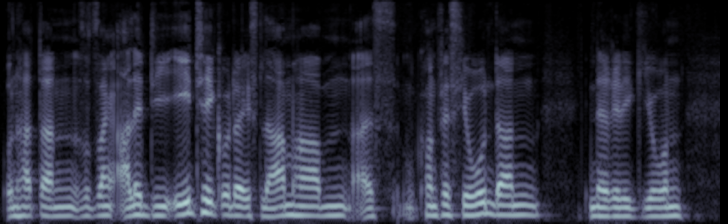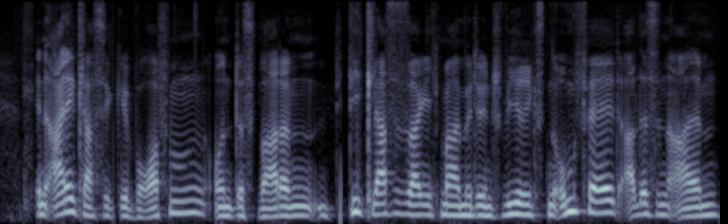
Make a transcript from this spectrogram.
und hat dann sozusagen alle, die Ethik oder Islam haben, als Konfession dann in der Religion in eine Klasse geworfen. Und das war dann die Klasse, sage ich mal, mit dem schwierigsten Umfeld, alles in allem.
